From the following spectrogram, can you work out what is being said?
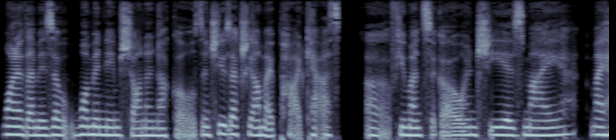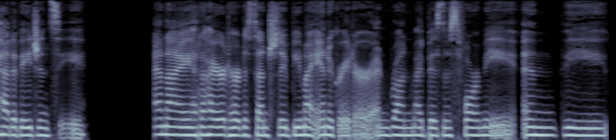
one of them is a woman named Shauna Knuckles, and she was actually on my podcast uh, a few months ago, and she is my my head of agency. And I had hired her to essentially be my integrator and run my business for me in the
